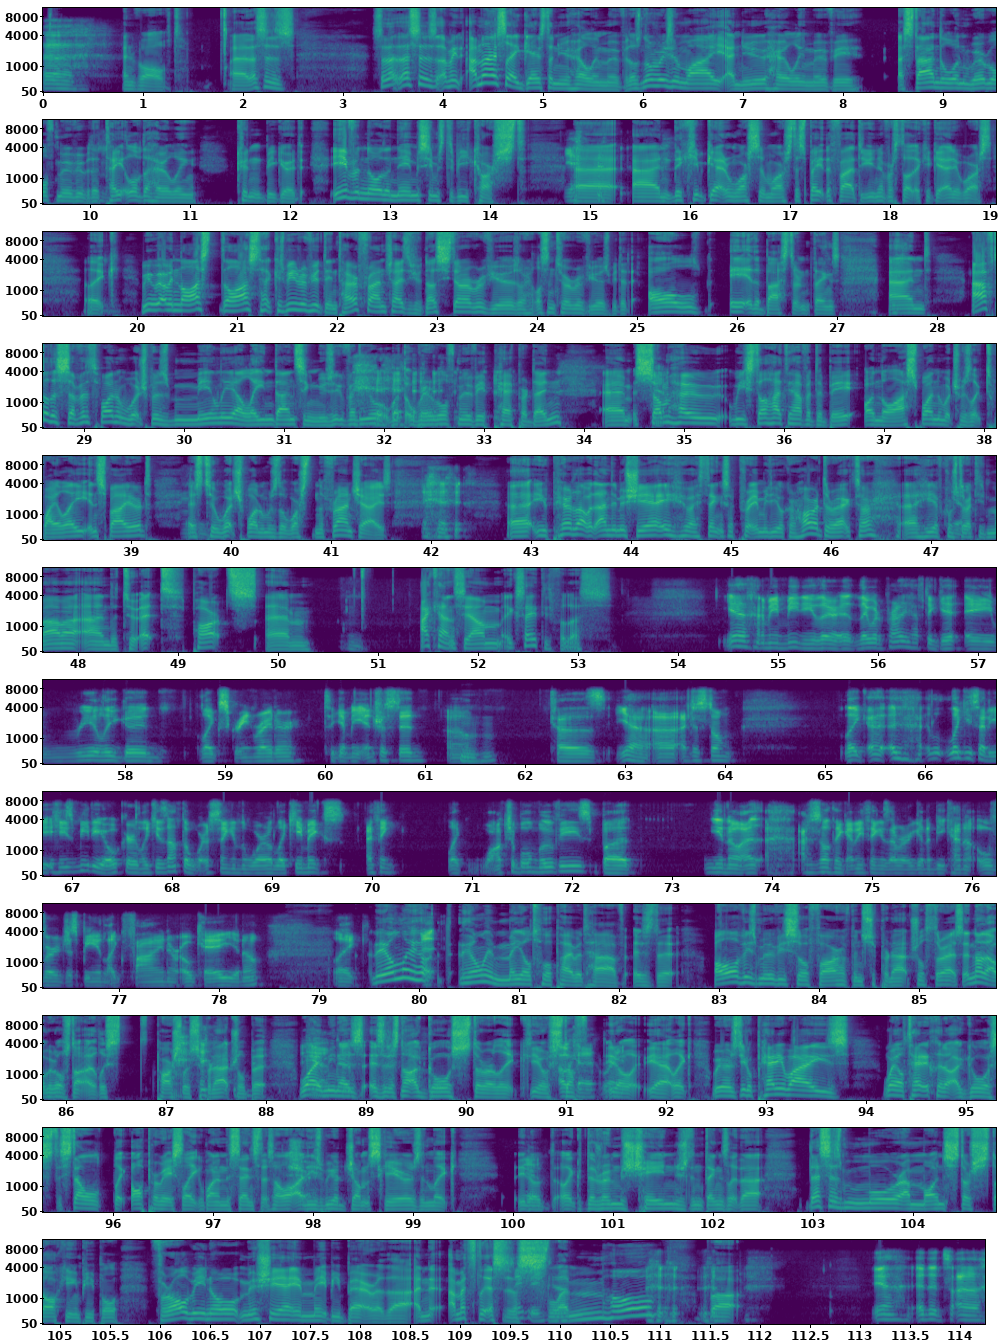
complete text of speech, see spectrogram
uh. involved. Uh, this is so. That, this is. I mean, I'm not actually against a new Howling movie. There's no reason why a new Howling movie, a standalone werewolf movie with the hmm. title of the Howling, couldn't be good. Even though the name seems to be cursed. Yeah. Uh, and they keep getting worse and worse, despite the fact that you never thought they could get any worse. Like we, I mean, the last, the last, because we reviewed the entire franchise. If you've not seen our reviews or listened to our reviews, we did all eight of the bastard things, and after the seventh one, which was mainly a line dancing music video with a werewolf movie peppered in. Um, somehow yeah. we still had to have a debate on the last one, which was like Twilight inspired, mm. as to which one was the worst in the franchise. Uh, you pair that with Andy Muschietti, who I think is a pretty mediocre horror director. Uh, he, of course, yeah. directed Mama and the two It parts. Um, mm. I can't say I'm excited for this. Yeah, I mean, me neither. They would probably have to get a really good like screenwriter to get me interested. Um, because mm-hmm. yeah, uh, I just don't like uh, uh, like you said, he, he's mediocre. Like he's not the worst thing in the world. Like he makes, I think, like watchable movies, but you know, I I just don't think anything is ever gonna be kind of over just being like fine or okay, you know, like the only it, eh the only mild hope I would have is that all of these movies so far have been supernatural threats, and not that Werewolf's not at least partially supernatural, but what yeah, I mean is is that it's not a ghost or like you know stuff, okay, right. you know, like, yeah, like whereas you know Pennywise well, technically not a ghost, still like operates like one in the sense that it's a lot sure. of these weird jump scares and like you yeah. know, like the rooms changed and things like that. This is more a monster stalking people. For all we know, Muschietti might be better at that. And admittedly, this is Maybe, a slim yeah. hope, but yeah, and it's uh,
